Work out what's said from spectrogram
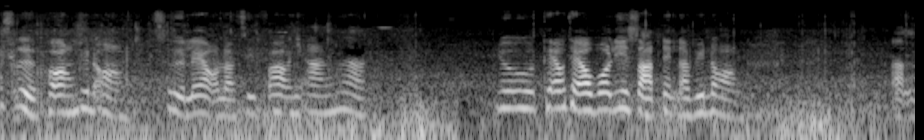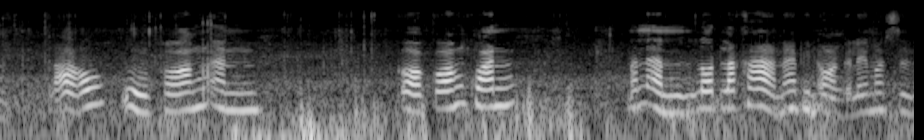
มาสื่อของพี่น้องสื่อแล้วเราสิเป้ายังค่ะ อยู่แถวแถวบริษัทนี่แหละพี่น้อง อันเราสื่อของอันก่อกองควัน มันอันลดราคานะพี่น้องก็เลยมาซื้อ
